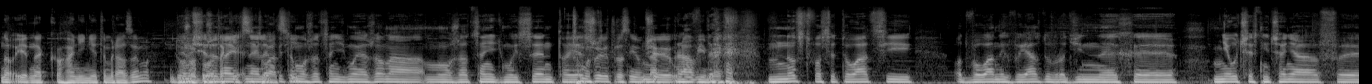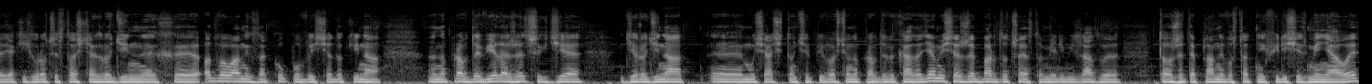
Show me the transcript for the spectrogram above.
no jednak kochani, nie tym razem. Dużo Ja myślę, było że takich naj, najlepiej sytuacji. to może ocenić moja żona, może ocenić mój syn. To, To jest może jutro z nią się umówimy. mnóstwo sytuacji odwołanych wyjazdów rodzinnych, e, nieuczestniczenia w e, jakichś uroczystościach rodzinnych, e, odwołanych zakupów, wyjścia do kina. No, Naprawdę wiele rzeczy, gdzie, gdzie rodzina musiała się tą cierpliwością naprawdę wykazać. Ja myślę, że bardzo często mieli mi za złe to, że te plany w ostatniej chwili się zmieniały.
